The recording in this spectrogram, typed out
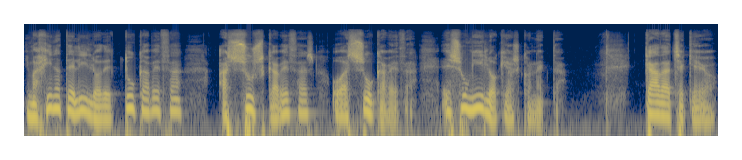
Imagínate el hilo de tu cabeza a sus cabezas o a su cabeza. Es un hilo que os conecta. Cada chequeo,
